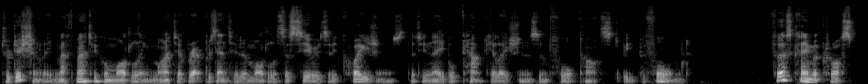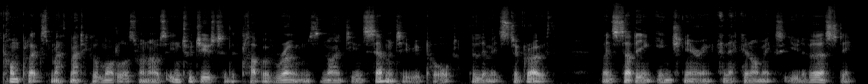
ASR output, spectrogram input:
Traditionally, mathematical modelling might have represented a model as a series of equations that enable calculations and forecasts to be performed. I first came across complex mathematical models when I was introduced to the Club of Rome's 1970 report, The Limits to Growth, when studying engineering and economics at university.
